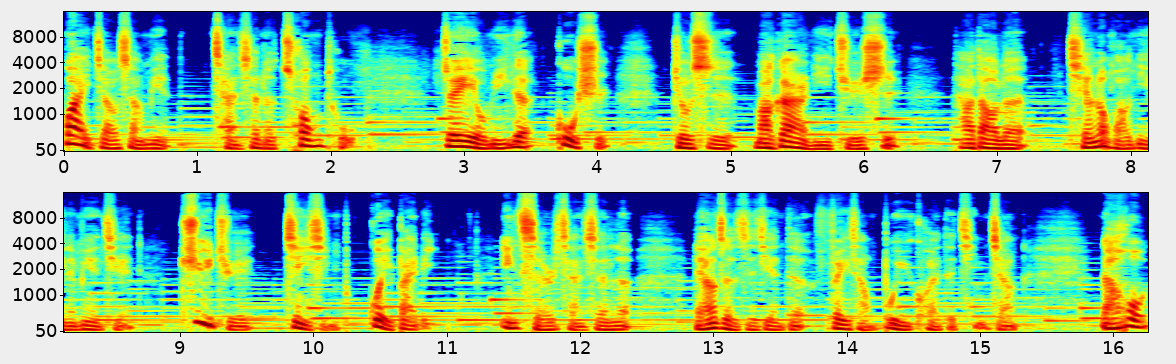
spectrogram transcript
外交上面产生了冲突。最有名的故事就是马格尔尼爵士，他到了乾隆皇帝的面前，拒绝进行跪拜礼。因此而产生了两者之间的非常不愉快的紧张，然后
